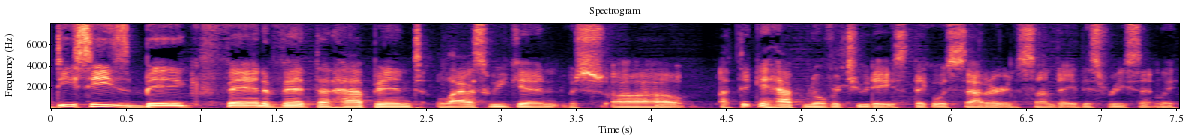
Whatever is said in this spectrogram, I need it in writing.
DC's big fan event that happened last weekend, which uh, I think it happened over two days. I think it was Saturday and Sunday this recently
